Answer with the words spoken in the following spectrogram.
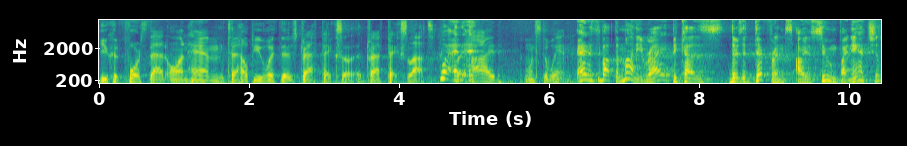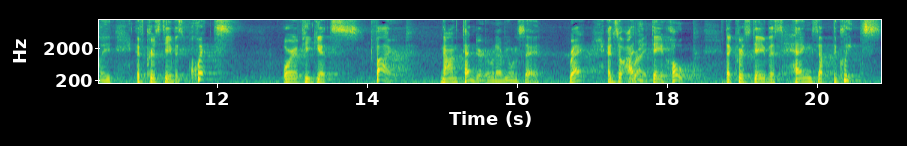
you could force that on him to help you with those draft picks, uh, draft pick slots. Well, and- but and- Hyde wants to win. And it's about the money, right? Because there's a difference, I assume, financially, if Chris Davis quits or if he gets fired, non-tendered or whatever you want to say, right? And so I think they hope that Chris Davis hangs up the cleats,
